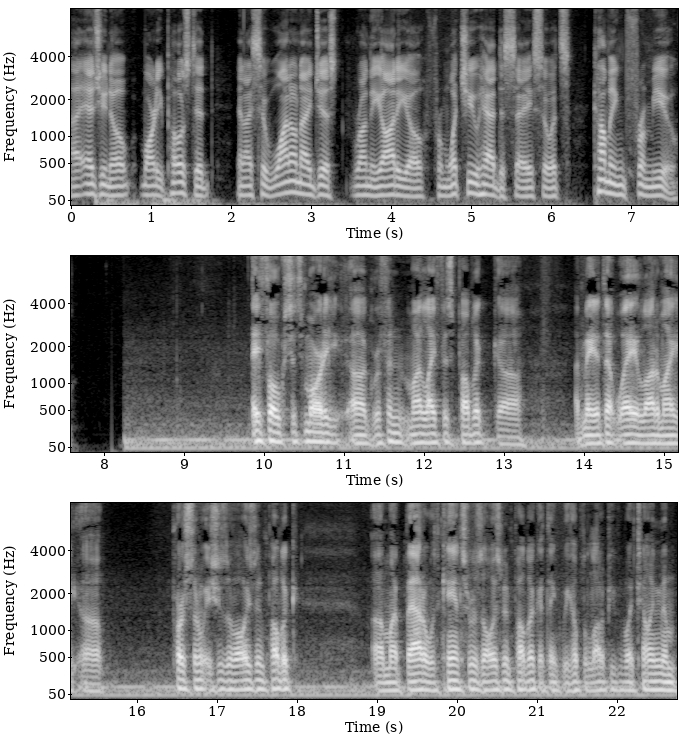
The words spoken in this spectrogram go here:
uh, as you know, Marty posted, and I said, why don't I just run the audio from what you had to say so it's coming from you? Hey, folks, it's Marty uh, Griffin. My life is public. Uh, I've made it that way. A lot of my uh, personal issues have always been public. Uh, my battle with cancer has always been public. I think we helped a lot of people by telling them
